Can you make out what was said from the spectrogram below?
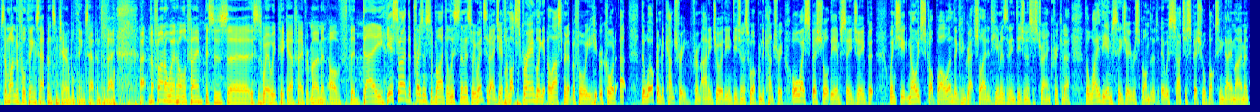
some wonderful things happen, some terrible things happen today. Uh, the final word Hall of Fame. This is uh, this is where we pick our favourite moment of the day. Yes, and I had the presence of mind to listen to them as we went today, Geoff. I'm not scrambling at the last minute before we hit record. Uh, the Welcome to Country from Aunty Joy, the Indigenous Welcome to Country, always special at the MCG. But when she acknowledged Scott Boland and congratulated him as an Indigenous Australian cricketer, the way the MCG responded, it was such a special Boxing Day moment,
